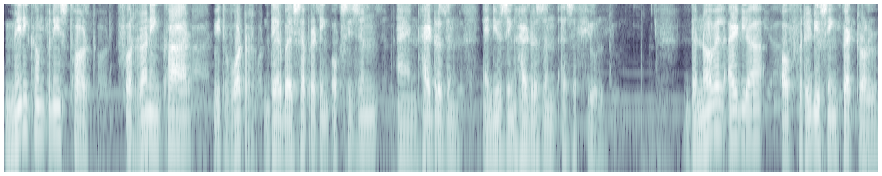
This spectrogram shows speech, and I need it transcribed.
many companies thought for running car with water, thereby separating oxygen and hydrogen and using hydrogen as a fuel. The novel idea of reducing petrol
